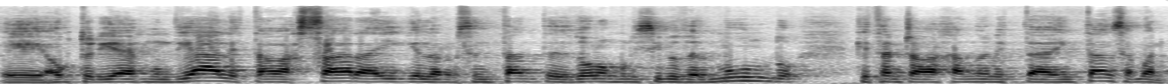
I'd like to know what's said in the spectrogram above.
eh, autoridades mundiales, estaba Sara ahí, que es la representante de todos los municipios del mundo que están trabajando en esta instancia. Bueno,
